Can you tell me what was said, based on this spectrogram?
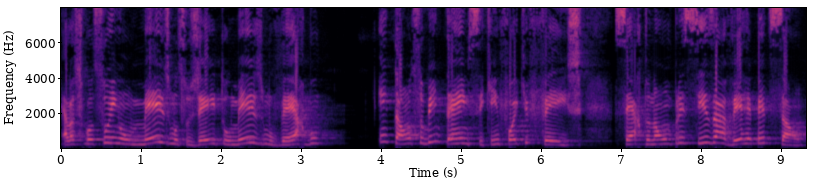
Elas possuem o mesmo sujeito, o mesmo verbo então, subentende-se quem foi que fez, certo? Não precisa haver repetição.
